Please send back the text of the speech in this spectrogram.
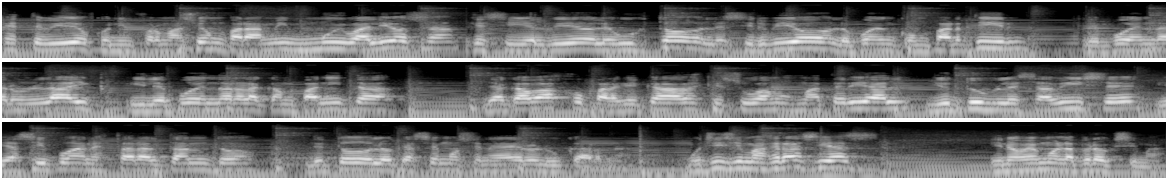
este video con información para mí muy valiosa, que si el video les gustó, les sirvió, lo pueden compartir, le pueden dar un like y le pueden dar a la campanita de acá abajo para que cada vez que subamos material, YouTube les avise y así puedan estar al tanto de todo lo que hacemos en Aero Lucarna. Muchísimas gracias y nos vemos la próxima.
